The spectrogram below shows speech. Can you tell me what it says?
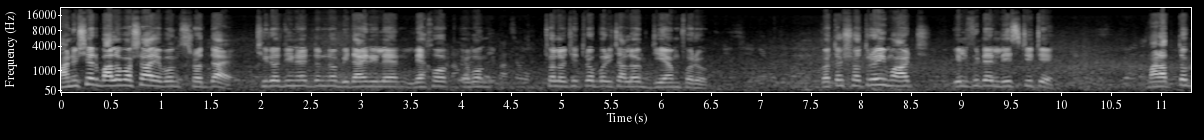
মানুষের ভালোবাসা এবং শ্রদ্ধায় চিরদিনের জন্য বিদায় নিলেন লেখক এবং চলচ্চিত্র পরিচালক জি এম ফরুক। গত সতেরোই মার্চ ইলফিডের লিস্টিতে মারাত্মক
